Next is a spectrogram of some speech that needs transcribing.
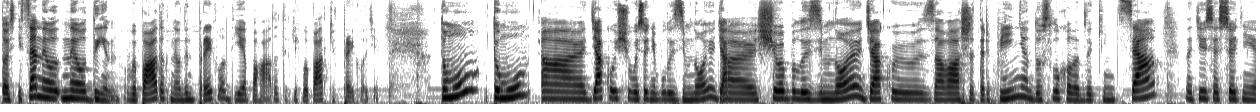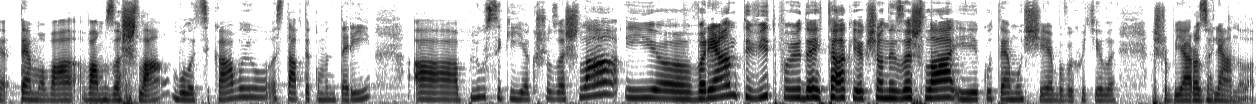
Тобто, і це не, не один випадок, не один приклад, є багато таких випадків прикладів. Тому, тому а, дякую, що ви сьогодні були зі мною. Дякую, що ви були зі мною. Дякую за ваше терпіння. Дослухали до кінця. Надіюся, сьогодні тема вам зайшла, було цікавою. Ставте коментарі. А, плюсики, якщо зайшла, і е, варіанти відповідей, так, якщо не зайшла, і яку тему ще би ви хотіли, щоб я розглянула.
